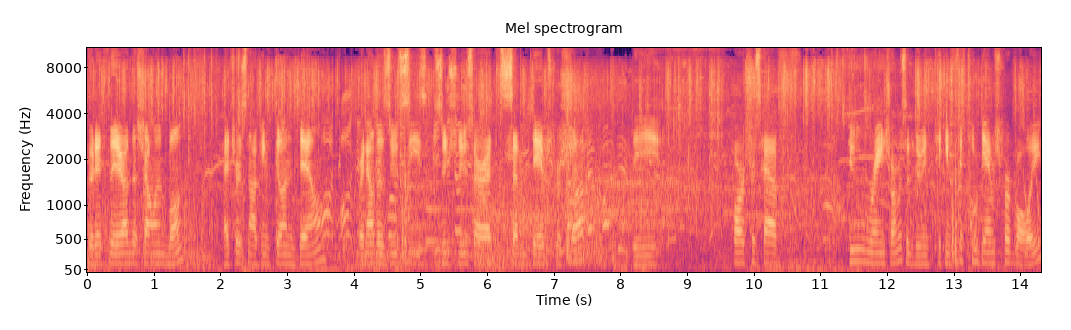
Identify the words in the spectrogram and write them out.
Good hit there on the Shaolin Monk. is knocking gun down. Right now the Zhu Xi's Zunchnus are at 7 damage per shot. The archers have two range armor, so they're doing taking 15 damage per volley.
